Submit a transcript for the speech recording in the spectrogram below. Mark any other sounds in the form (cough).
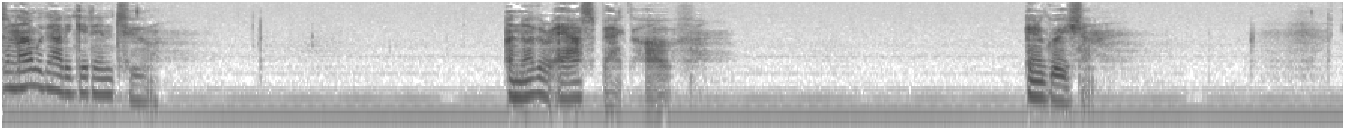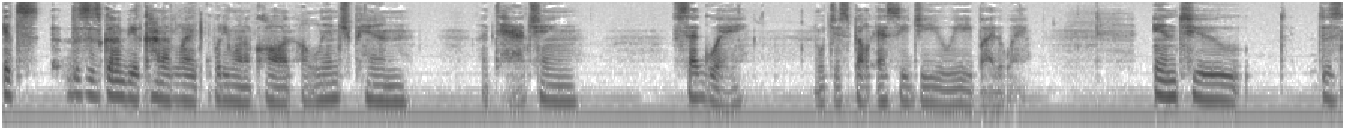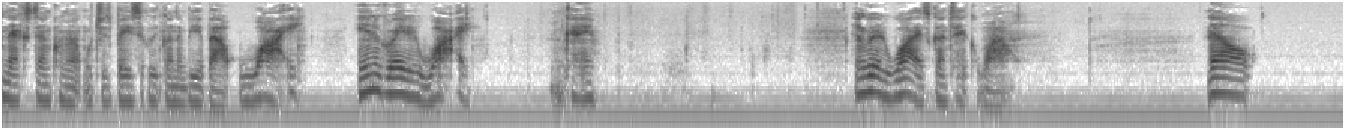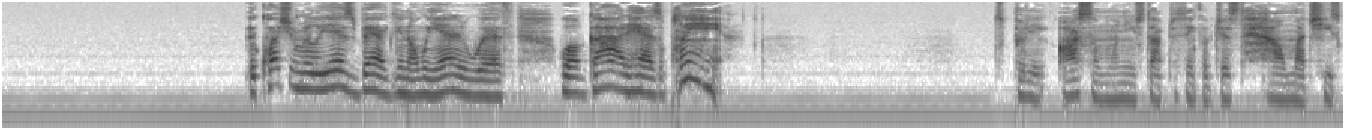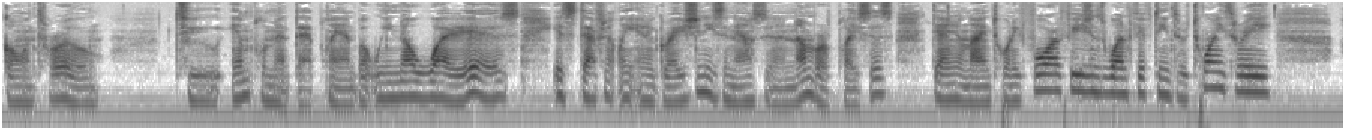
So now we got to get into another aspect of integration. It's this is going to be a kind of like what do you want to call it? A linchpin attaching segue, which is spelled S E G U E, by the way, into this next increment, which is basically going to be about why, integrated why. Okay? Integrated why is going to take a while. Now, the question really is begged, you know, we ended with, well, God has a plan. It's pretty awesome when you stop to think of just how much He's going through to implement that plan, but we know what it is. It's definitely integration. He's announced it in a number of places. Daniel 9:24, Ephesians 1:15 through 23.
